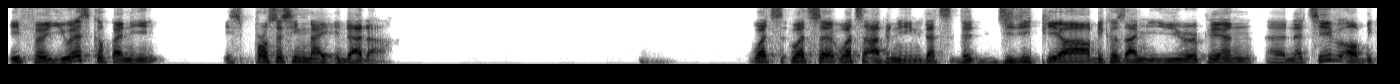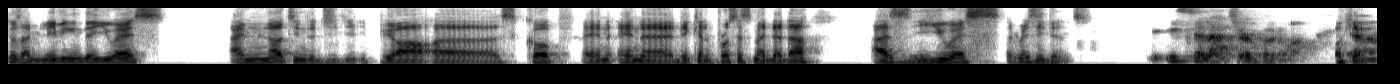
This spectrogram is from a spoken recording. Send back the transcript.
If a US company is processing my data, what's what's uh, what's happening? That's the GDPR because I'm European uh, native, or because I'm living in the US, I'm not in the GDPR uh, scope and, and uh, they can process my data as US resident? It's the latter, Benoit. Okay. Uh,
